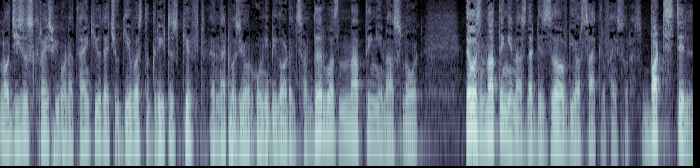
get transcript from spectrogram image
Lord Jesus Christ, we want to thank you that you gave us the greatest gift, and that was your only begotten Son. There was nothing in us, Lord. There was nothing in us that deserved your sacrifice for us. But still,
